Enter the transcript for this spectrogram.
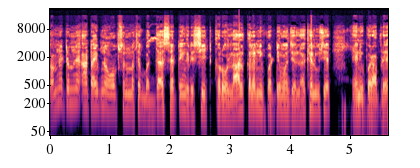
તમને તમને આ ટાઈપના ઓપ્શનમાંથી બધા સેટિંગ રિસીટ કરો. લાલ કલરની પટ્ટીમાં જે લખેલું છે, એની ઉપર આપણે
